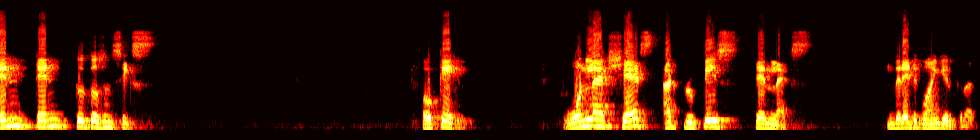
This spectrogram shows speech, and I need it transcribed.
ten ten two thousand six okay one lakh shares at rupees ten lakhs இந்த ரேட்டுக்கு வாங்கியிருக்கிறார்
